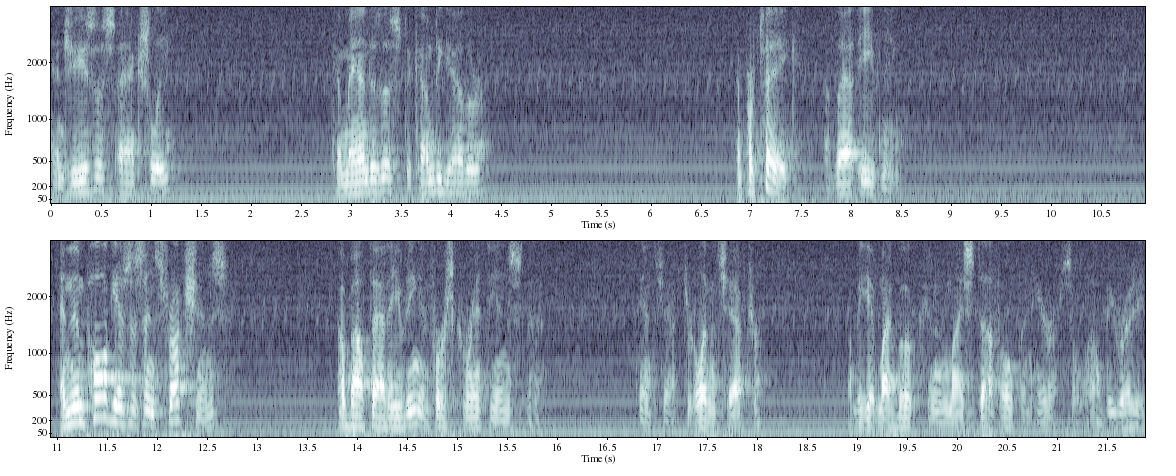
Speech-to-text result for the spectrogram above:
And Jesus actually commanded us to come together and partake of that evening. And then Paul gives us instructions about that evening in 1 Corinthians, the 10th chapter, 11th chapter. Let me get my book and my stuff open here, so I'll be ready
